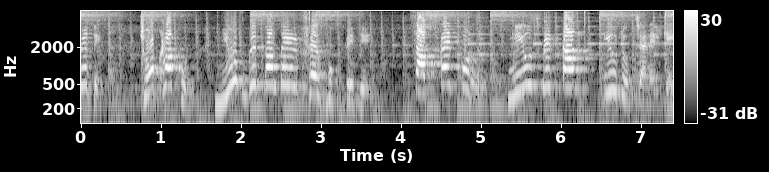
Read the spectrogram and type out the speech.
পেতে চোখ রাখুন নিউজ বৃত্তান্তের ফেসবুক পেজে। সাবস্ক্রাইব করুন নিউজ বৃত্তান্ত ইউটিউব চ্যানেলকে।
